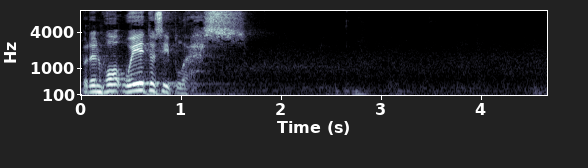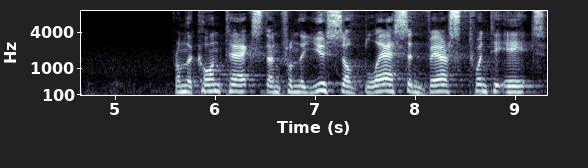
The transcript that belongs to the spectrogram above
But in what way does He bless? From the context and from the use of bless in verse 28,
